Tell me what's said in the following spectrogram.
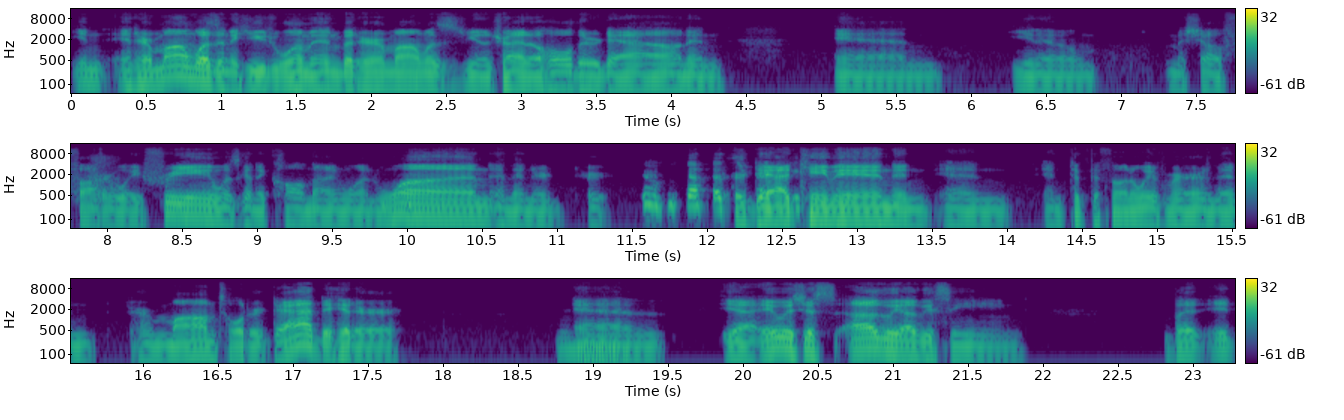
in and her mom wasn't a huge woman, but her mom was you know trying to hold her down and and you know Michelle fought her way free and was going to call nine one one, and then her her her dad right. came in and and and took the phone away from her, and then her mom told her dad to hit her, Mhm. and yeah, it was just ugly, ugly scene. But it,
